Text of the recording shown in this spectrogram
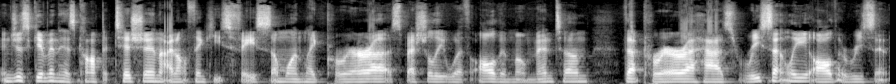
And just given his competition, I don't think he's faced someone like Pereira, especially with all the momentum that Pereira has recently, all the recent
